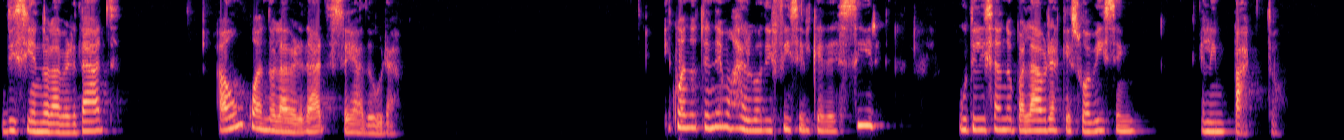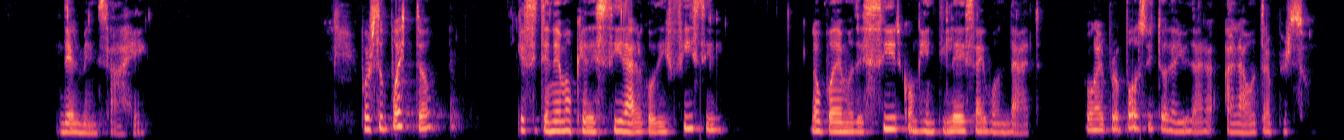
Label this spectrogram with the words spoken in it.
Diciendo la verdad, aun cuando la verdad sea dura. Y cuando tenemos algo difícil que decir, utilizando palabras que suavicen el impacto del mensaje. Por supuesto que si tenemos que decir algo difícil, lo podemos decir con gentileza y bondad, con el propósito de ayudar a la otra persona.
